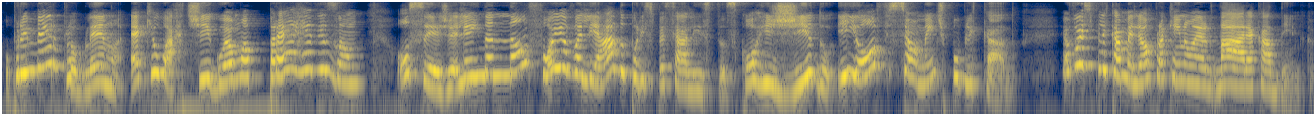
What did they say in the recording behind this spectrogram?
O primeiro problema é que o artigo é uma pré-revisão, ou seja, ele ainda não foi avaliado por especialistas, corrigido e oficialmente publicado. Eu vou explicar melhor para quem não é da área acadêmica.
